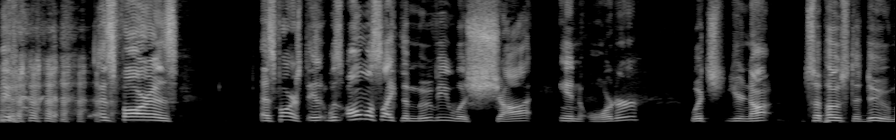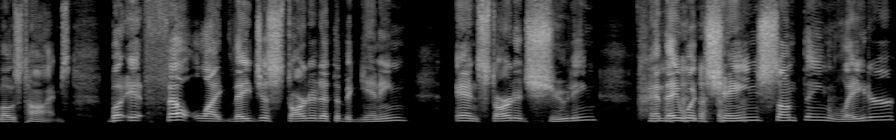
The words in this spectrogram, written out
You know, as far as as far as it was almost like the movie was shot in order, which you're not supposed to do most times. But it felt like they just started at the beginning and started shooting and they would change something later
